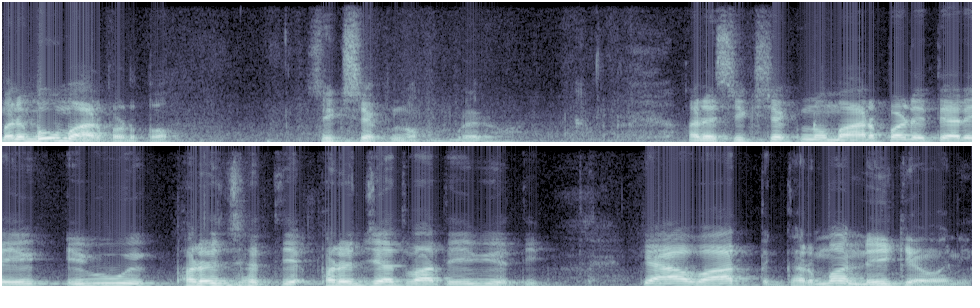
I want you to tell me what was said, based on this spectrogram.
મને બહુ માર પડતો શિક્ષકનો. બરાબર. અને શિક્ષકનો માર પડે ત્યારે એ- એવું એક ફરજ હતી ફરજિયાત વાત એવી હતી કે આ વાત ઘરમાં નહીં કહેવાની.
